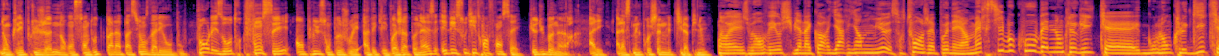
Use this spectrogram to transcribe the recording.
Donc les plus jeunes n'auront sans doute pas la patience d'aller au bout. Pour les autres, foncez. En plus, on peut jouer avec les voix japonaises et des sous-titres en français. Que du bonheur. Allez, à la semaine prochaine, mes petits lapinous. Ouais, je vais en VO, je suis bien d'accord. Il y a rien de mieux, surtout en japonais. hein. Merci beaucoup Ben l'oncle geek, euh, l'oncle geek.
